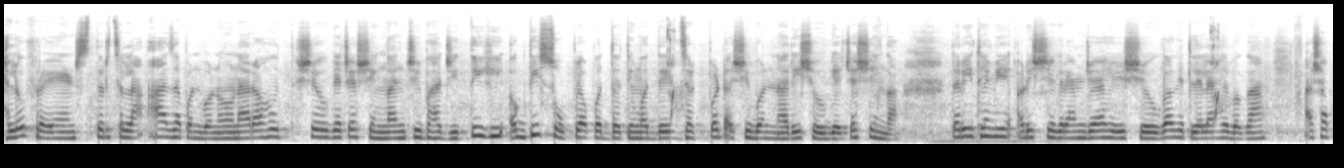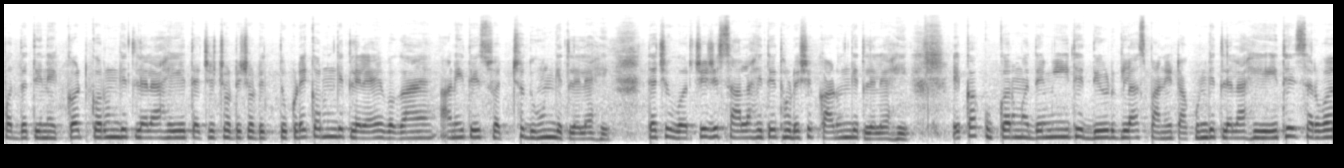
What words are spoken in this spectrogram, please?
हॅलो फ्रेंड्स तर चला आज आपण बनवणार आहोत शेवग्याच्या शेंगांची भाजी. तीही अगदी सोप्या पद्धतीमध्ये झटपट अशी बनणारी शेवग्याच्या शेंगा. तर इथे मी अडीचशे ग्रॅम जे आहे शेवगा घेतलेला आहे बघा. अशा पद्धतीने कट करून घेतलेला आहे. त्याचे छोटे छोटे तुकडे करून घेतलेले आहे बघा. आणि ते स्वच्छ धुवून घेतलेले आहे. त्याचे वरचे जे साल आहे ते थोडेसे काढून घेतलेले आहे. एका कुकरमध्ये मी इथे दीड ग्लास पाणी टाकून घेतलेलं आहे. इथे सर्व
